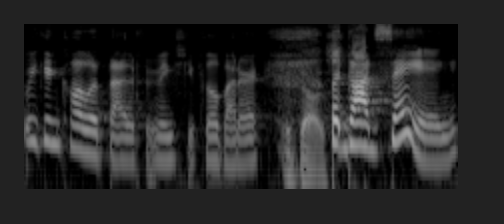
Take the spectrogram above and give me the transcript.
we can call it that if it makes you feel better. It does. But God's saying,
